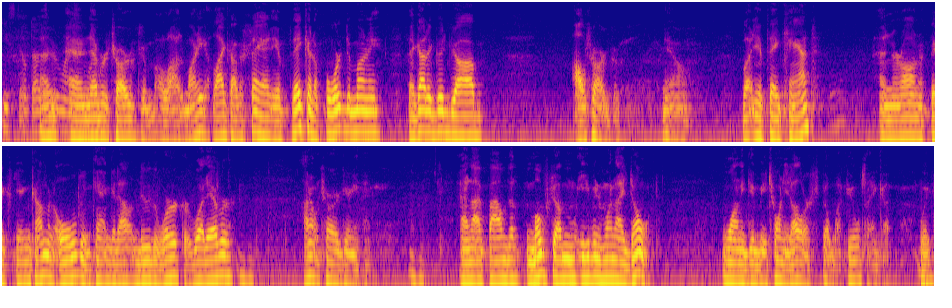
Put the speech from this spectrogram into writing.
he still does and, once and never charged them a lot of money. Like I was saying, if they can afford the money, they got a good job, I'll charge them. You know, but if they can't, and they're on a fixed income and old and can't get out and do the work or whatever, mm-hmm. I don't charge anything. Mm-hmm. And I found that most of them, even when I don't, want to give me twenty dollars to fill my fuel tank up, which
